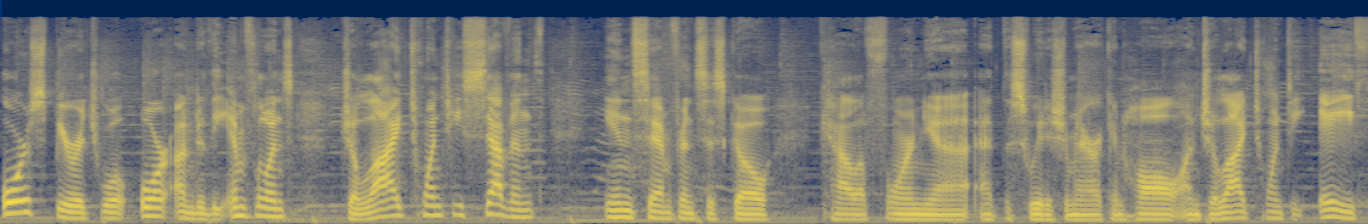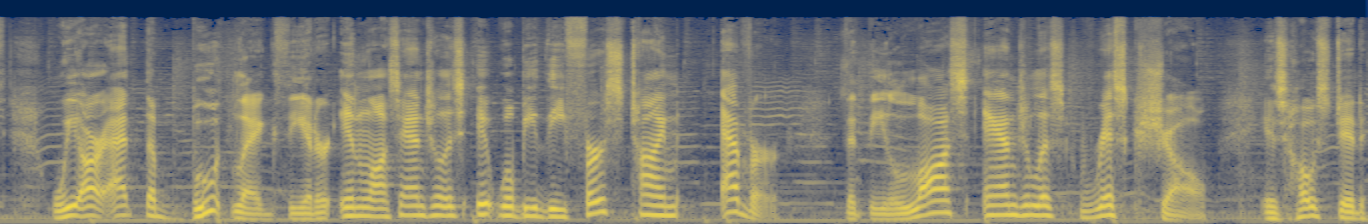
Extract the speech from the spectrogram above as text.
or Spiritual, or Under the Influence. July 27th in San Francisco, California, at the Swedish American Hall. On July 28th, we are at the Bootleg Theater in Los Angeles. It will be the first time ever that the Los Angeles Risk Show is hosted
